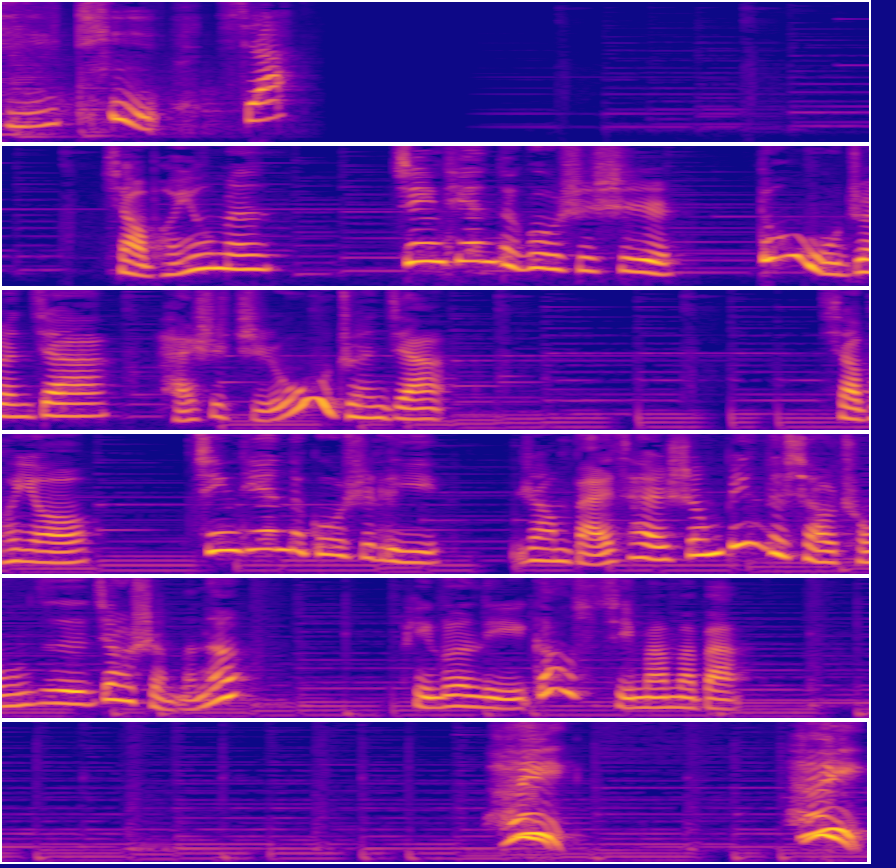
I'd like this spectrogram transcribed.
奇趣虾，小朋友们，今天的故事是动物专家还是植物专家？小朋友，今天的故事里，让白菜生病的小虫子叫什么呢？评论里告诉奇妈妈吧。嘿，嘿，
